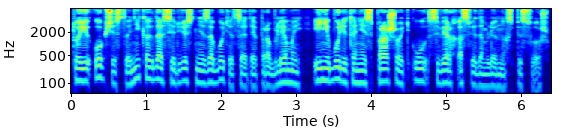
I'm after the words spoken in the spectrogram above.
то и общество никогда всерьез не заботится этой проблемой и не будет о ней спрашивать у сверхосведомленных спецслужб.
